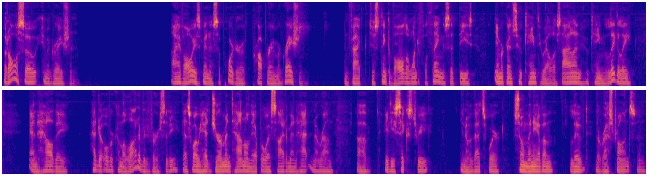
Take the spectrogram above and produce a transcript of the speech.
But also immigration. I've always been a supporter of proper immigration. In fact, just think of all the wonderful things that these immigrants who came through Ellis Island, who came legally, and how they had to overcome a lot of adversity. That's why we had Germantown on the Upper West Side of Manhattan around uh, 86th Street. You know, that's where so many of them lived, the restaurants and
